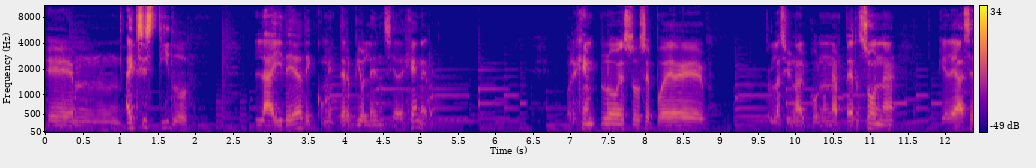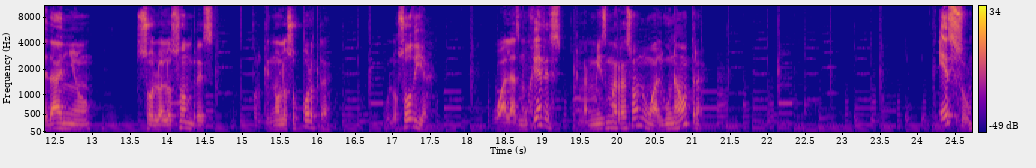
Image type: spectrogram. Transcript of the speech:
em, ha existido la idea de cometer violencia de género. Por ejemplo, eso se puede relacionar con una persona que le hace daño solo a los hombres porque no lo soporta los odia o a las mujeres por la misma razón o alguna otra. Eso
